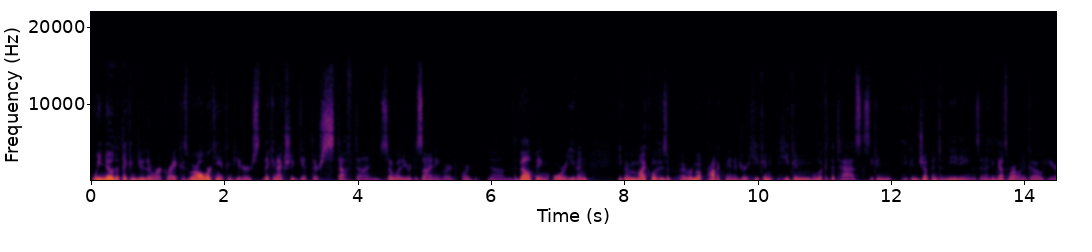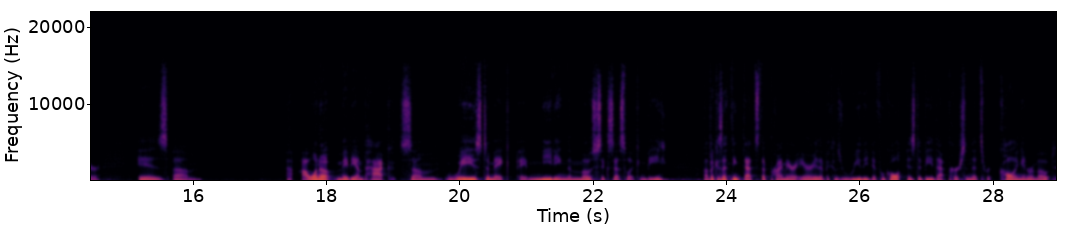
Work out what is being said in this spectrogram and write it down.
we know that they can do their work right because we're all working at computers. They can actually get their stuff done. So whether you're designing or or um, developing or even even Michael, who's a, a remote product manager, he can he can look at the tasks. He can he can jump into meetings, and I think that's where I want to go here. Is um, I- want to maybe unpack some ways to make a meeting the most successful it can be, uh, because I think that's the primary area that becomes really difficult is to be that person that's re- calling in remote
